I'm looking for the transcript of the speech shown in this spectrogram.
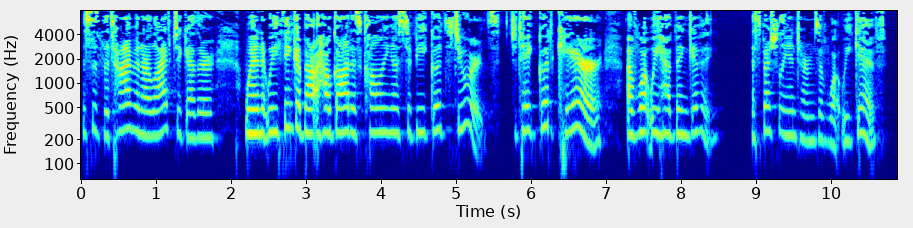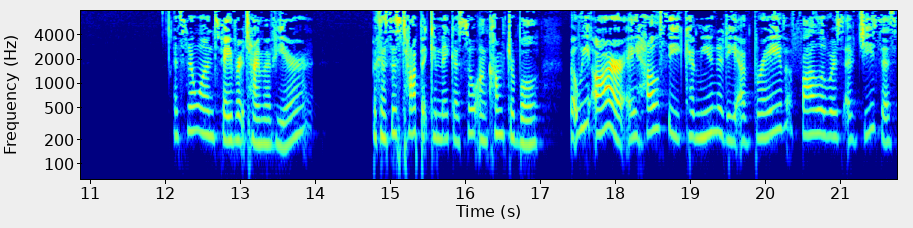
This is the time in our life together when we think about how God is calling us to be good stewards, to take good care of what we have been giving, especially in terms of what we give. It's no one's favorite time of year because this topic can make us so uncomfortable, but we are a healthy community of brave followers of Jesus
